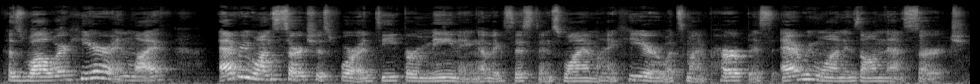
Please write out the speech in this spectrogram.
Because while we're here in life, Everyone searches for a deeper meaning of existence. Why am I here? What's my purpose? Everyone is on that search.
